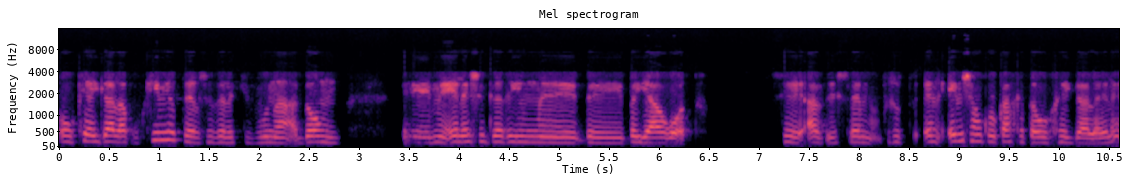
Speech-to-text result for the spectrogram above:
אורכי גל ארוכים יותר, שזה לכיוון האדום, מאלה שגרים ביערות. שאז יש להם, פשוט אין, אין שם כל כך את האורכי גל האלה.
